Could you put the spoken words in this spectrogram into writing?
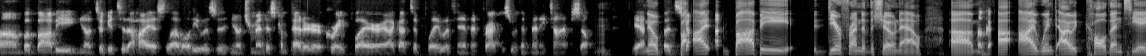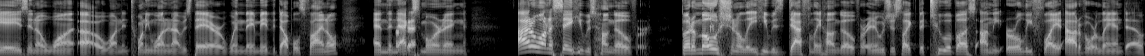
Um, but Bobby, you know, took it to the highest level. He was a you know tremendous competitor, great player. I got to play with him and practice with him many times. So, mm. yeah. No, but Scott, I, Bobby dear friend of the show now. Um, okay. I, I, went. I called NCAA's in 01, uh, 01 in 21, and I was there when they made the doubles final. And the okay. next morning, I don't want to say he was hungover, but emotionally, he was definitely hungover. And it was just like the two of us on the early flight out of Orlando.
